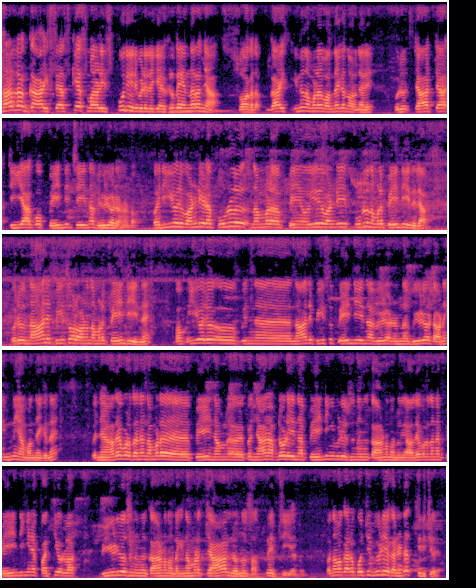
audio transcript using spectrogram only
Hello guys S K S Malayalees പുതിയൊരു വീഡിയോയിലേക്ക് ഹൃദയം നിറഞ്ഞ സ്വാഗതം. ഗായ്സ് ഇന്ന് നമ്മൾ വന്നേക്കെന്ന് പറഞ്ഞാൽ ഒരു ടാറ്റ ടിയാഗോ പെയിന്റിങ് ചെയ്യുന്ന വീഡിയോ ആണ് കേട്ടോ. അപ്പോൾ ഈ ഒരു വണ്ടിയുടെ ഫുള്ള് നമ്മൾ ഈ ഒരു വണ്ടി ഫുള്ള് നമ്മൾ പെയിന്റ് ചെയ്യുന്നില്ല. ഒരു നാല് പീസോളമാണ് നമ്മൾ പെയിന്റ് ചെയ്യുന്നത് അപ്പം ഈ ഒരു പിന്നെ നാല് പീസ് പെയിന്റ് ചെയ്യുന്ന വീഡിയോ വീഡിയോ ആയിട്ടാണ് ഇന്ന് ഞാൻ വന്നേക്കുന്നത് പിന്നെ അതേപോലെ തന്നെ നമ്മുടെ പെയിൻ ഇപ്പം ഞാൻ അപ്ലോഡ് ചെയ്യുന്ന പെയിന്റിങ് വീഡിയോസ് നിങ്ങൾക്ക് കാണുന്നുണ്ടെങ്കിൽ അതേപോലെ തന്നെ പെയിന്റിങ്ങിനെ പറ്റിയുള്ള വീഡിയോസ് നിങ്ങൾ കാണുന്നുണ്ടെങ്കിൽ നമ്മുടെ ചാനലൊന്ന് സബ്സ്ക്രൈബ് ചെയ്യാട്ടോ. അപ്പോൾ നമുക്കാരോ കൊച്ചു വീഡിയോ കണ്ടിട്ട് തിരിച്ചു വരാം.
